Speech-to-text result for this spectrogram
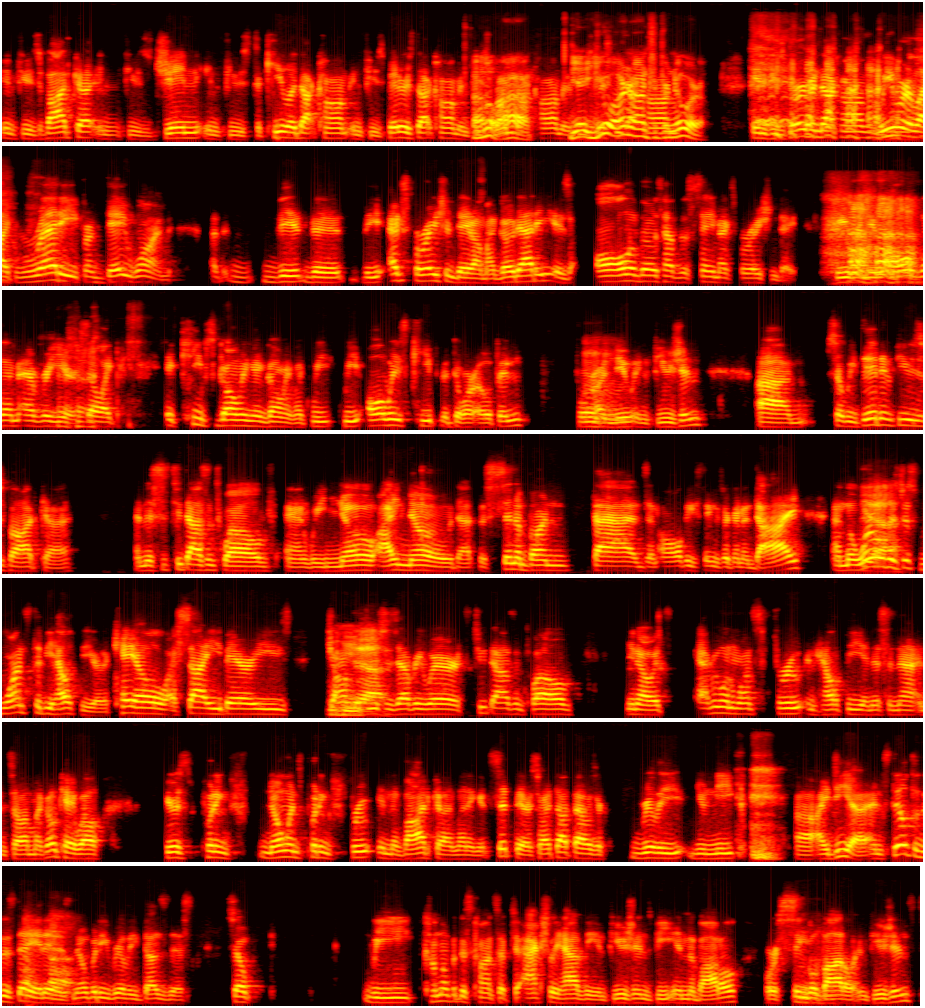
infused vodka, infused gin, infused tequila.com, infusedbitters.com, Oh, wow. infusedrum.com. yeah, you are an entrepreneur. infusedbourbon.com. we were like ready from day one. Uh, The the the expiration date on my GoDaddy is all of those have the same expiration date. We renew all of them every year. So like it keeps going and going. Like we we always keep the door open for a Mhm. new infusion. Um, so we did infuse vodka, and this is 2012, and we know I know that the Cinnabon fads and all these things are going to die, And the world Yeah. is just wants to be healthier. The kale, acai berries, jamba Yeah. juices everywhere. It's 2012. You know, it's everyone wants fruit and healthy and this and that. And so I'm like, okay, well, here's putting no one's putting fruit in the vodka and letting it sit there. So I thought that was a really unique uh, idea. And still to this day, it is. Nobody really does this. So we come up with this concept to actually have the infusions be in the bottle or single Mhm. bottle infusions.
